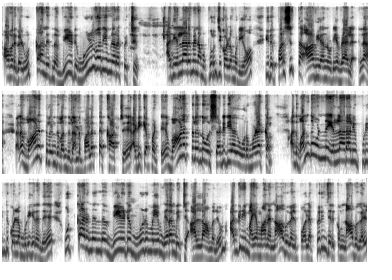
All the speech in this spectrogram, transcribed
அவர்கள் உட்கார்ந்திருந்த வீடு முழுவதையும் நிரப்பிச்சு அது எல்லாருமே நம்ம புரிஞ்சு கொள்ள முடியும். இது பரிசுத்த ஆவியானுடைய வேலை. என்ன? ஆனா வானத்திலிருந்து வந்தது. அந்த பலத்த காற்று அடிக்கப்பட்டு வானத்திலிருந்து ஒரு சடிதியாய் ஒரு முழக்கம். அது வந்த உடனே எல்லாராலையும் புரிந்து கொள்ள முடிகிறது. உட்கார்ந்திருந்த வீடு முழுமையும் நிரம்பிச்சு அல்லாமலும் அக்னிமயமான நாவுகள் போல பிரிந்திருக்கும் நாவுகள்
